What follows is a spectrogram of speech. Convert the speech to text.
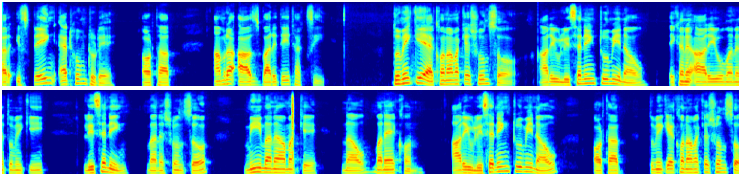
are staying at home today অর্থাৎ আমরা আজ বাড়িতেই থাকছি। তুমি কি এখন আমাকে শুনছো? Are you listening to me now এখানে আর ইউ মানে তুমি কি লিসেনিং মানে শুনছো? মি মানে আমাকে নাও মানে এখন। Are you listening to me now অর্থাৎ, তুমি কি এখন আমাকে শুনছো?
